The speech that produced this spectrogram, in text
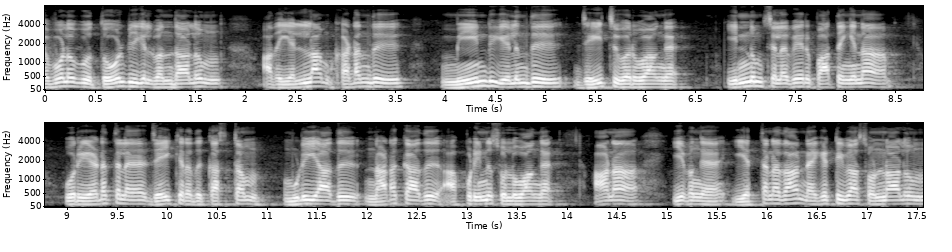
எவ்வளவு தோல்விகள் வந்தாலும் அதையெல்லாம் கடந்து மீண்டு எழுந்து ஜெயிச்சு வருவாங்க. இன்னும் சில பேர் பார்த்தீங்கன்னா ஒரு இடத்துல ஜெயிக்கிறது கஷ்டம் முடியாது நடக்காது அப்படின்னு சொல்லுவாங்க. ஆனால் இவங்க எத்தனை தான் நெகட்டிவாக சொன்னாலும்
